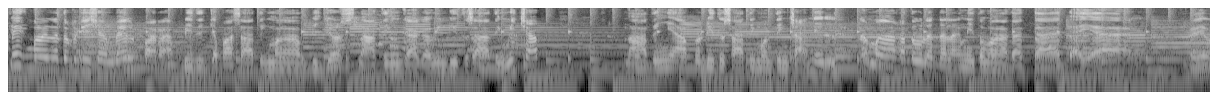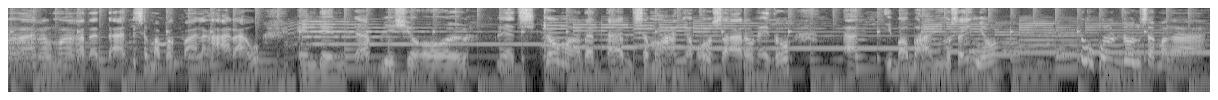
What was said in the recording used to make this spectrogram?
Click mo rin notification bell para updated ka pa sa ating mga videos na ating gagawin dito sa ating meet shop na ating i-upload dito sa ating munting channel na mga katulad na lang nito mga tatad. Ayan. Mga araw mga katatad sa mapagpalang araw. And then, God bless you all. Let's go mga tatad. Samahan niyo ako sa araw na ito. At ibabahagi ko sa inyo tungkol doon sa mga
